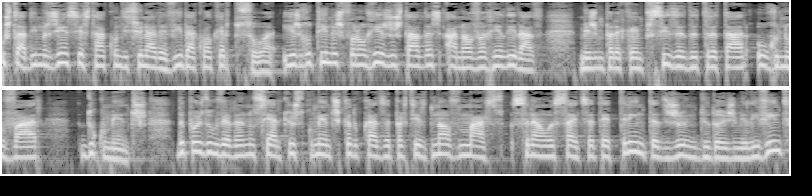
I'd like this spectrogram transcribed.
O estado de emergência está a condicionar a vida a qualquer pessoa e as rotinas foram reajustadas à nova realidade, mesmo para quem precisa de tratar ou renovar documentos. Depois do Governo anunciar que os documentos caducados a partir de 9 de março serão aceitos até 30 de junho de 2020,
